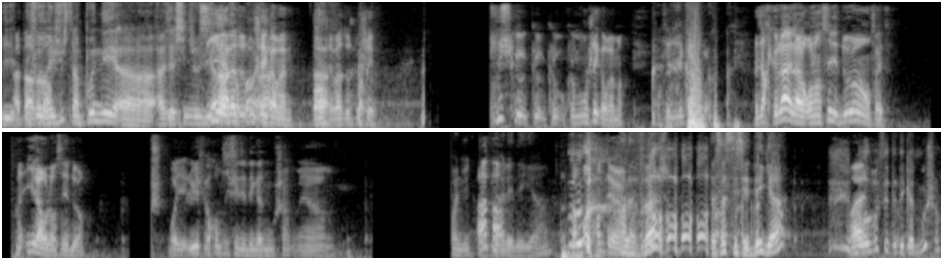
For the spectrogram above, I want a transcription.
il, Attends, il faudrait attends. juste un poney à, à Shinjo Si, Zia, elle va te toucher ah. quand même. Ah. Elle va te toucher. Plus que, que, que, jet quand même. Hein. On s'est déjà casse, quoi. C'est-à-dire que là, elle a relancé les 2-1 en fait. Enfin, il a relancé les 2-1. Bon, lui, par contre, il fait des dégâts de mouche. Hein, mais euh... Point de vue Ah, pas. les dégâts. Par contre, 31. Oh la vache Ça, c'est ses dégâts Ouais. Heureusement que c'est des dégâts de mouche. Hein.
